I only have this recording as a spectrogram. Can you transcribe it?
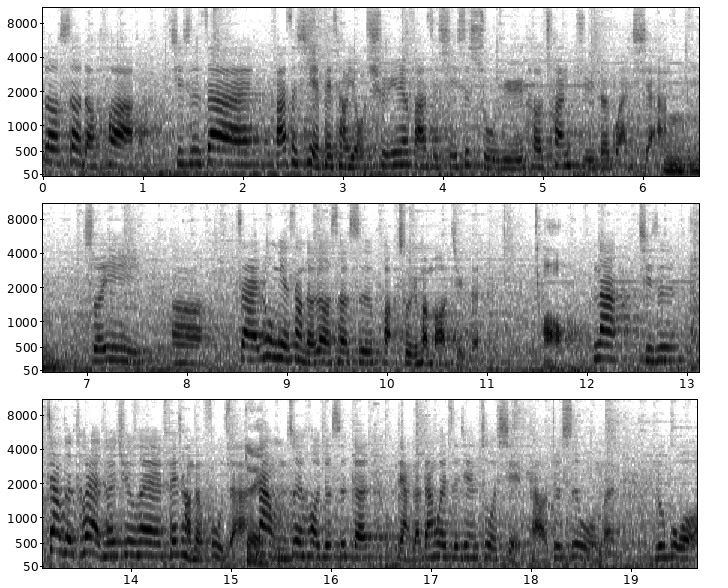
垃圾的话，其实，在法子系也非常有趣，因为法子系是属于河川局的管辖，嗯嗯，所以呃，在路面上的垃圾是环属于环保局的。哦，那其实这样子推来推去会非常的复杂。那我们最后就是跟两个单位之间做协调，就是我们如果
